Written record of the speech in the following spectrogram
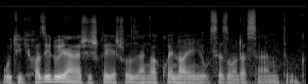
úgyhogy ha az időjárás is kegyes hozzánk, akkor egy nagyon jó szezonra számítunk.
